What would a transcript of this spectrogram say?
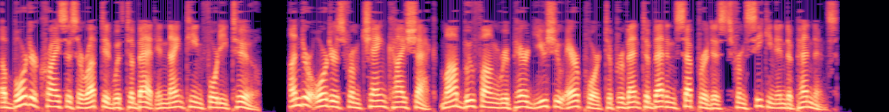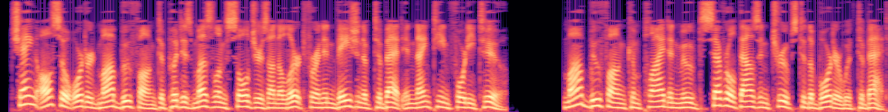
A border crisis erupted with Tibet in 1942. Under orders from Chiang Kai-shek, Ma Bufang repaired Yushu Airport to prevent Tibetan separatists from seeking independence. Chiang also ordered Ma Bufang to put his Muslim soldiers on alert for an invasion of Tibet in 1942. Ma Bufang complied and moved several thousand troops to the border with Tibet.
